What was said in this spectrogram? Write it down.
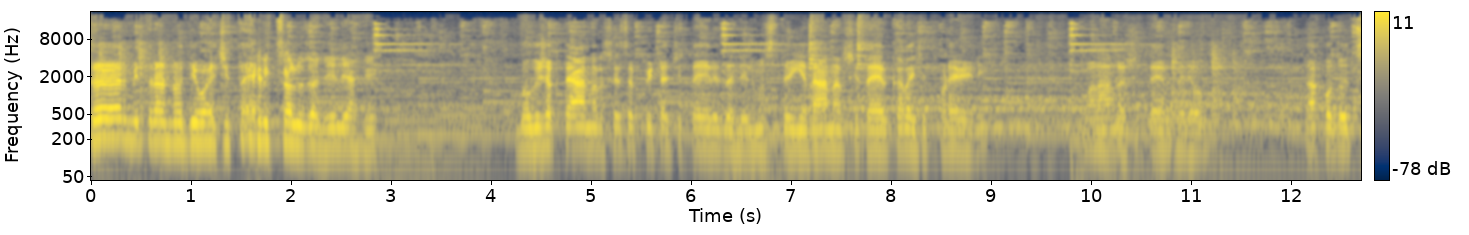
तर मित्रांनो दिवाळीची तयारी चालू झालेली आहे. बघू शकता अनारशाच्या पिठाची तयारी झालेली मस्त एकदा अनारशी तयार करायची थोड्या वेळाने. तुम्हाला अनारशी तयार झाल्यावर हो. दाखवतोच.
